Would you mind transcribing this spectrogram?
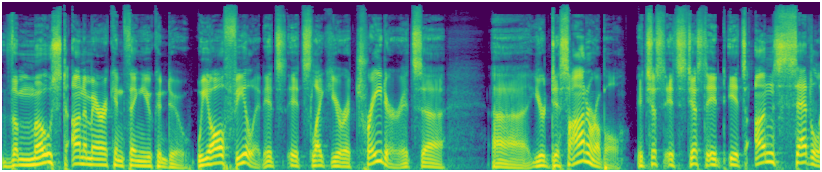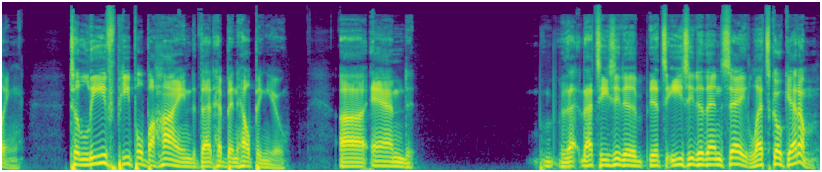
the most un-American thing you can do. We all feel it. It's it's like you're a traitor. It's uh, uh, you're dishonorable. It's just it's just it it's unsettling to leave people behind that have been helping you, uh, and that, that's easy to it's easy to then say let's go get them.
